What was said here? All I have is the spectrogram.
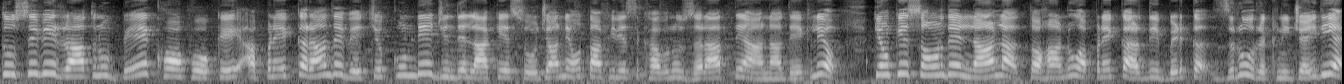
ਤੁਸੀਂ ਵੀ ਰਾਤ ਨੂੰ ਬੇਖੌਫ ਹੋ ਕੇ ਆਪਣੇ ਘਰਾਂ ਦੇ ਵਿੱਚ ਕੁੰਡੇ ਜਿੰਦੇ ਲਾ ਕੇ ਸੋ ਜਾਂਦੇ ਹੋ, ਤਾਂ ਫਿਰ ਇਸ ਖਬਰ ਨੂੰ ਜ਼ਰਾ ਧਿਆਨ ਨਾਲ ਦੇਖ ਲਿਓ, ਕਿਉਂਕਿ ਸੌਣ ਦੇ ਨਾਲ ਨਾਲ ਤੁਹਾਨੂੰ ਆਪਣੇ ਘਰ ਦੀ ਬਿੜਕ ਜ਼ਰੂਰ ਰੱਖਣੀ ਚਾਹੀਦੀ ਹੈ,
